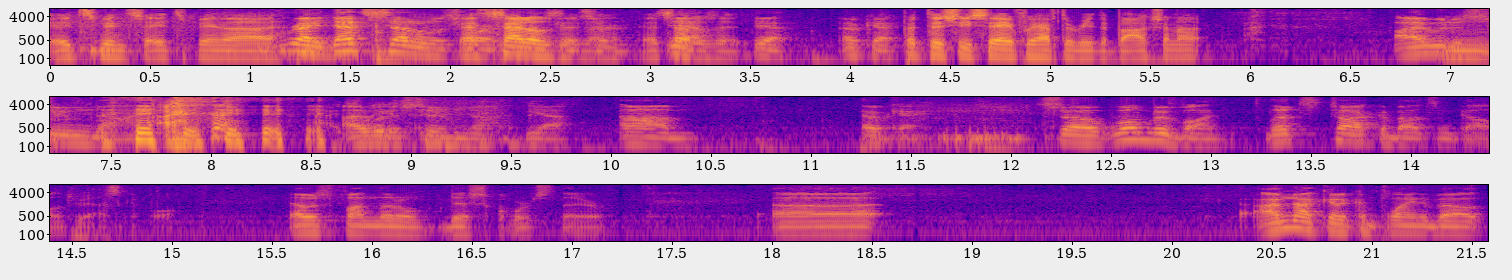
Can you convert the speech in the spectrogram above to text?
it's been it's been uh Right, that's settled as that settles it. Then. That settles Yeah, it. yeah, okay. But does she say if we have to read the box or not? I would Mm. assume not. I would assume not. Yeah. Um, okay. So we'll move on. Let's talk about some college basketball. That was fun little discourse there. Uh, I'm not going to complain about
